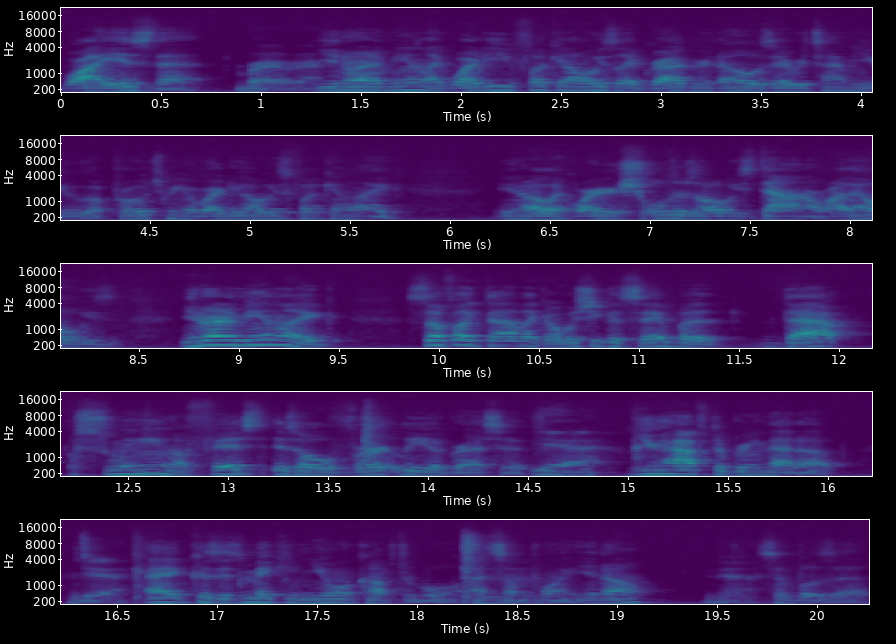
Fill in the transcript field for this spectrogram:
why is that Right. Right. you know what i mean like why do you fucking always like grab your nose every time you approach me or why do you always fucking like you know like why are your shoulders always down or why they always you know what i mean like stuff like that like i wish you could say but that swinging a fist is overtly aggressive Yeah. you have to bring that up Yeah. and because it's making you uncomfortable at some Mhm. point you know Yeah. Simple as that.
